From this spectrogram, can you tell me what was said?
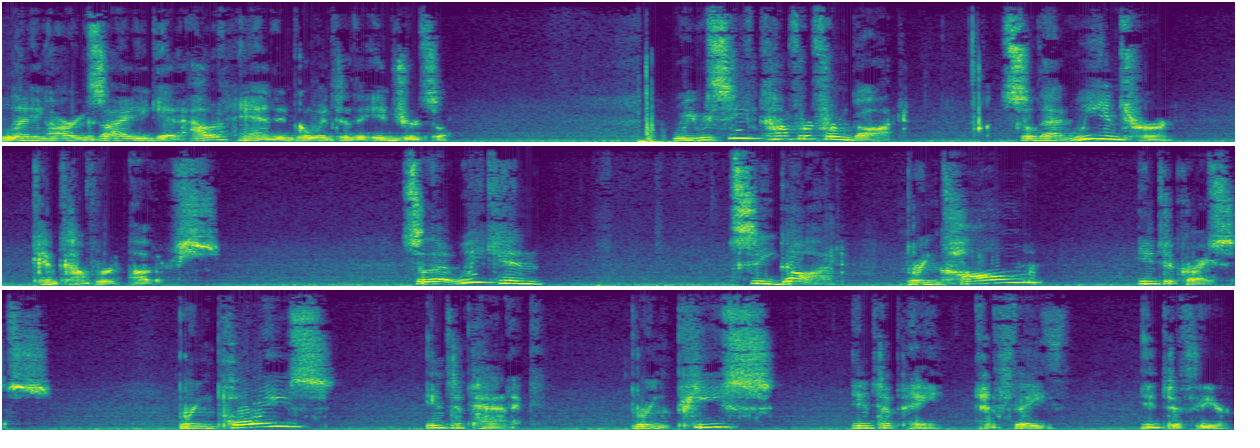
letting our anxiety get out of hand and go into the injured zone. We receive comfort from God so that we in turn can comfort others. So that we can see God bring calm into crisis, bring poise into panic, bring peace into pain, and faith into fear.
